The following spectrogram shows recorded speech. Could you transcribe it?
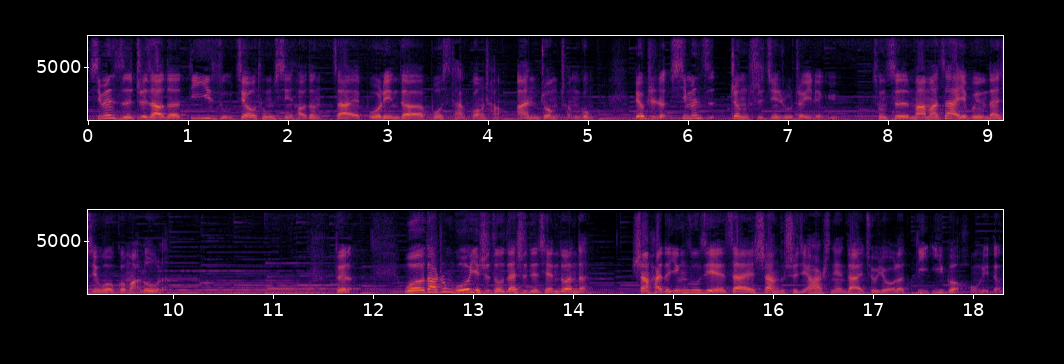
西门子制造的第一组交通信号灯在柏林的波斯坦广场安装成功，标志着西门子正式进入这一领域。从此，妈妈再也不用担心我过马路了。对了，我大中国也是走在世界前端的。上海的英租界在上个世纪二十年代就有了第一个红绿灯。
